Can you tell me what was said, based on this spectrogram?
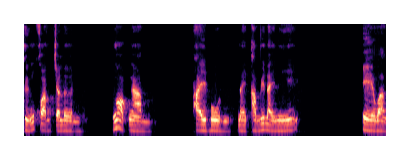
ถึงความเจริญ งอกงามภัยบูรณ์ในธรรมวินัยนี้ เอวัง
